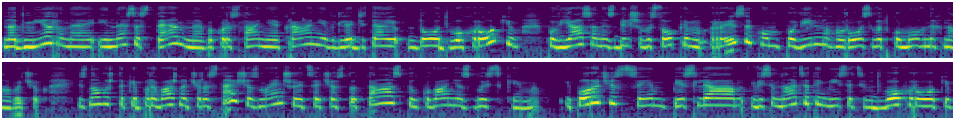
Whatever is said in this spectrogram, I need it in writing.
надмірне і несистемне використання екранів для дітей до двох років пов'язане з більш високим ризиком повільного розвитку мовних навичок. І знову ж таки, переважно через те, що зменшується частота спілкування з близькими. І поруч із цим, після 18 місяців, двох років,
